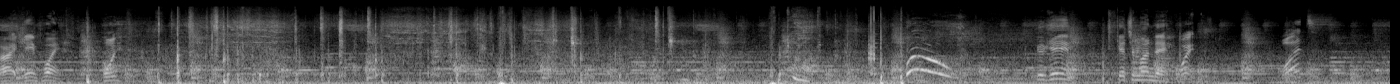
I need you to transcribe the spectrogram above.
All right, game point. Point. Woo! Good game. Get your Monday. Wait. What?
